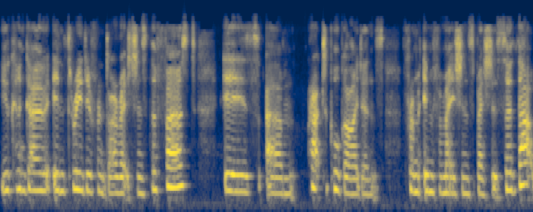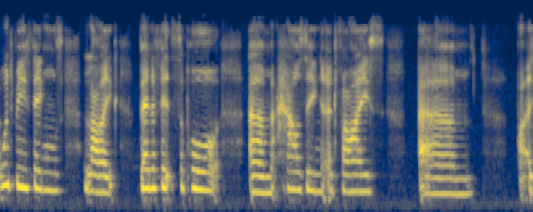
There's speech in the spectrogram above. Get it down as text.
you can go in three different directions. The first is um, practical guidance from information specialists. So that would be things like benefit support, um, housing advice, um, I,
